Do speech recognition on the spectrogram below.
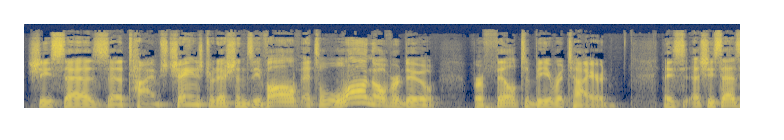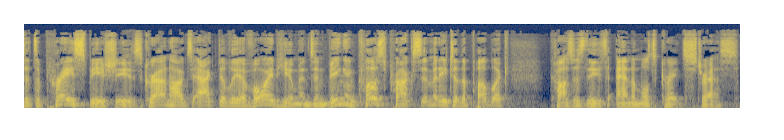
She says uh, times change, traditions evolve. It's long overdue for Phil to be retired. They, she says it's a prey species. Groundhogs actively avoid humans, and being in close proximity to the public causes these animals great stress.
